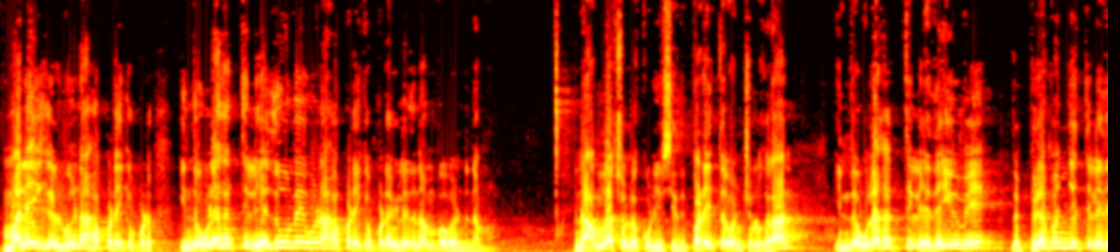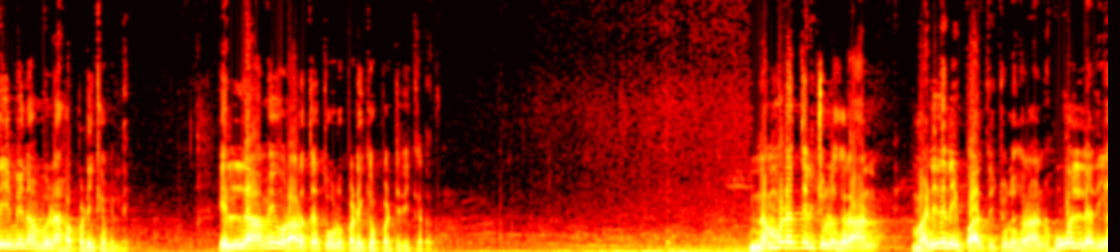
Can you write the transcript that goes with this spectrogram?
மலைகள் வீணாக படைக்கப்படும். இந்த உலகத்தில் எதுவுமே வீணாக படைக்கப்படவில்லை. இது நம்ப வேண்டும் நம்ம. இந்த அல்லாஹ் சொல்லக்கூடிய செய்தி. படைத்தவன் சொல்கிறான் இந்த உலகத்தில் எதையுமே இந்த பிரபஞ்சத்தில் எதையுமே நாம் வீணாக படைக்கவில்லை. எல்லாமே ஒரு அர்த்தத்தோடு படைக்கப்பட்டிருக்கிறது. நம்மிடத்தில் சொல்லுகிறான் மனிதனை பார்த்து சொல்லுகிறான் ஹுவல்லதி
